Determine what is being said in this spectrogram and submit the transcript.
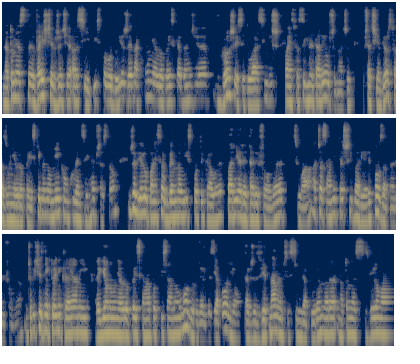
Natomiast wejście w życie RCEP spowoduje, że jednak Unia Europejska będzie w gorszej sytuacji niż państwa sygnatariusze, znaczy przedsiębiorstwa z Unii Europejskiej będą mniej konkurencyjne przez to, że w wielu państwach będą ich spotykały bariery taryfowe, cła, a czasami też i bariery pozataryfowe. Oczywiście z niektórymi krajami regionu Unia Europejska ma podpisane umowy, chociażby z Japonią, także z Wietnamem czy z Singapurem, natomiast z wieloma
